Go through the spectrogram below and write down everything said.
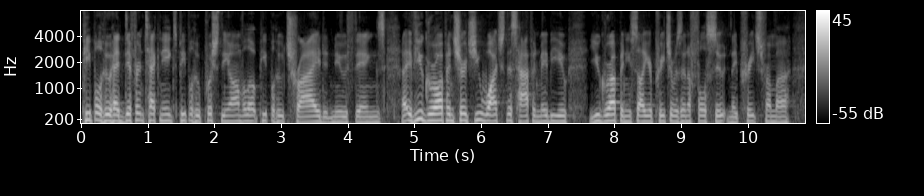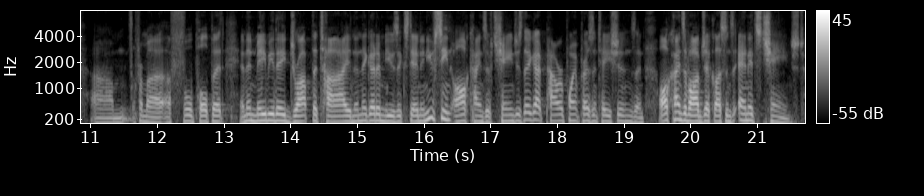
people who had different techniques, people who pushed the envelope, people who tried new things. Uh, if you grew up in church, you watched this happen. Maybe you, you grew up and you saw your preacher was in a full suit and they preached from a, um, from a, a, full pulpit, and then maybe they dropped the tie, and then they got a music stand, and you've seen all kinds of changes. They got PowerPoint presentations and all kinds of object lessons, and it's changed.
